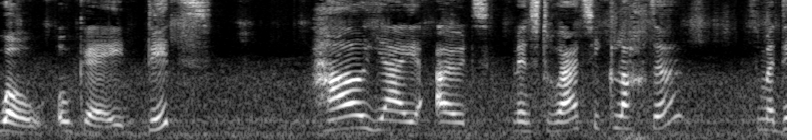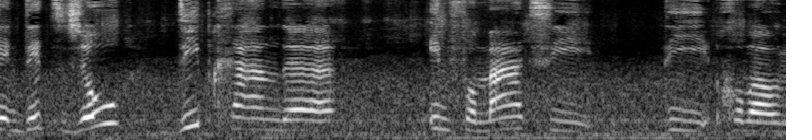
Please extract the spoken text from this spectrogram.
Wow, oké, dit haal jij uit menstruatieklachten. Maar dit, dit zo diepgaande informatie die gewoon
